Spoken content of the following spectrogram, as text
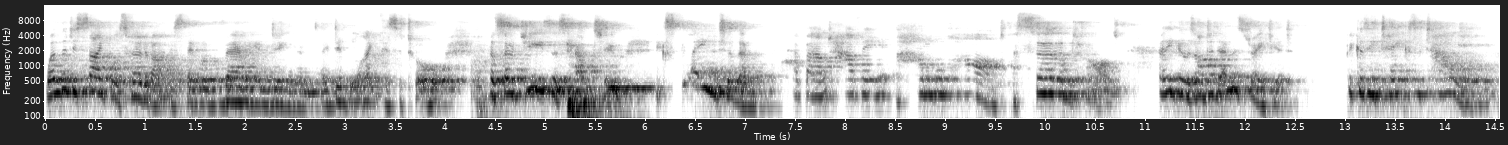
When the disciples heard about this, they were very indignant. They didn't like this at all. And so Jesus had to explain to them about having a humble heart, a servant heart. And he goes on to demonstrate it because he takes a towel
